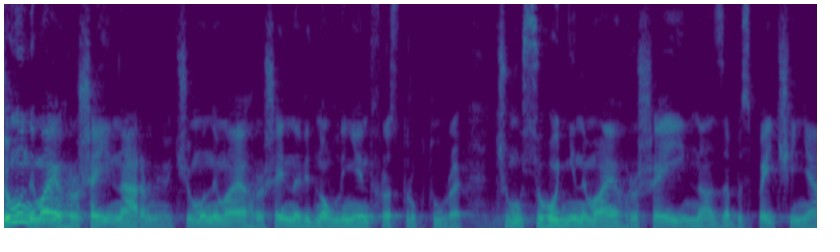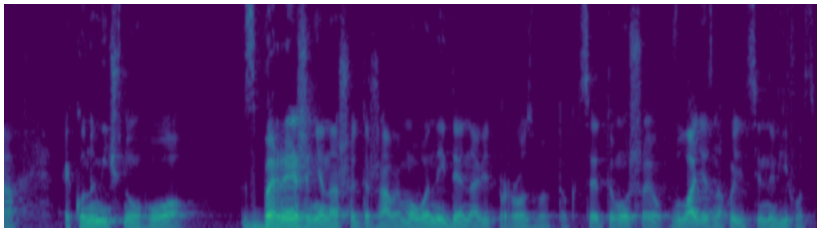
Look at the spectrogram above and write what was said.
Чому немає грошей на армію? Чому немає грошей на відновлення інфраструктури? Чому сьогодні немає грошей на забезпечення економічного збереження нашої держави? Мова не йде навіть про розвиток. Це тому, що у владі знаходяться невігласи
